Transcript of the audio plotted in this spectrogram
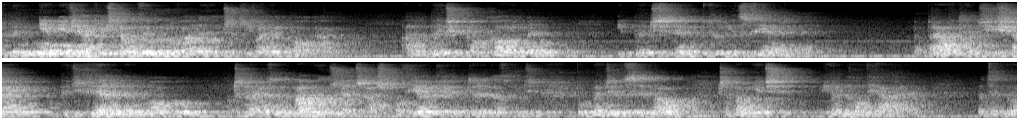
żeby nie mieć jakichś tam wygórowanych oczekiwań od Boga, ale być pokornym i być tym, który jest wierny. Naprawdę dzisiaj być wiernym Bogu, poczynając od małych rzeczy, aż po wielkie, do których nas Bóg będzie wzywał, trzeba mieć wielką wiarę. Dlatego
